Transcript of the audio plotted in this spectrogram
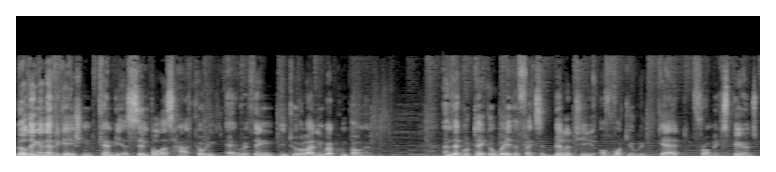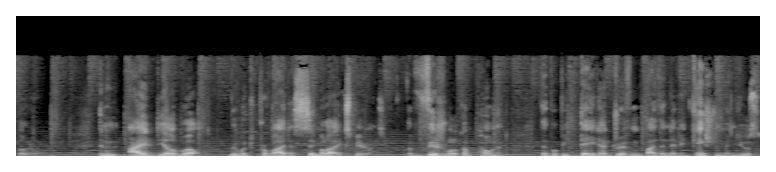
Building a navigation can be as simple as hard-coding everything into a Lightning Web Component. And that would take away the flexibility of what you would get from Experience Builder. In an ideal world, we would provide a similar experience, a visual component that would be data-driven by the navigation menus,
